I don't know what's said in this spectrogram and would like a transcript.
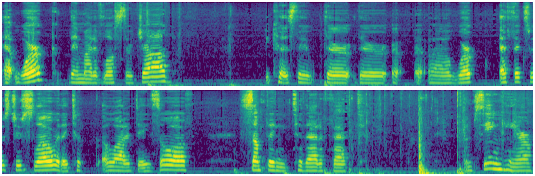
at work. They might have lost their job because they their their uh, uh, work ethics was too slow or they took a lot of days off something to that effect. I'm seeing here,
